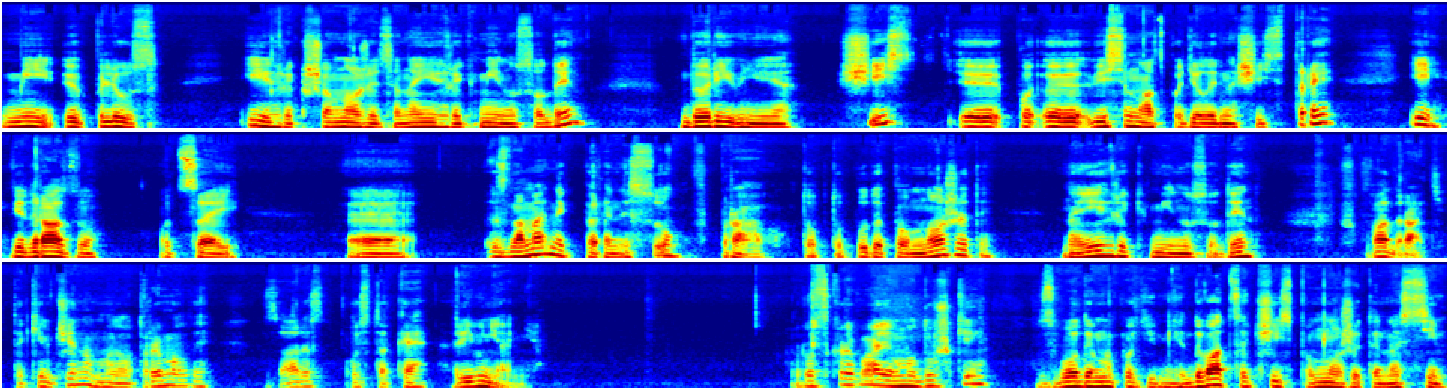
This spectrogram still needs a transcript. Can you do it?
мі, е, плюс y, що множиться на y мінус 1, дорівнює 6, е, по- е, 18 поділити на 6 3, і відразу оцей е, знаменник перенесу вправо. Тобто буде помножити на y мінус 1 в квадраті. Таким чином ми отримали зараз ось таке рівняння. Розкриваємо дужки, зводимо подібні. 26 помножити на 7.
